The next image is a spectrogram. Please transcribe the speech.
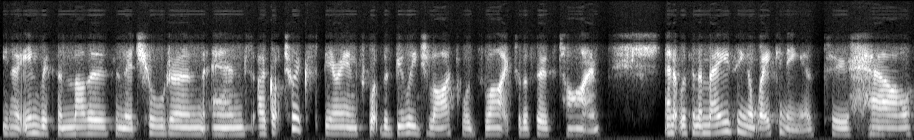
you know, in with the mothers and their children. And I got to experience what the village life was like for the first time. And it was an amazing awakening as to how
